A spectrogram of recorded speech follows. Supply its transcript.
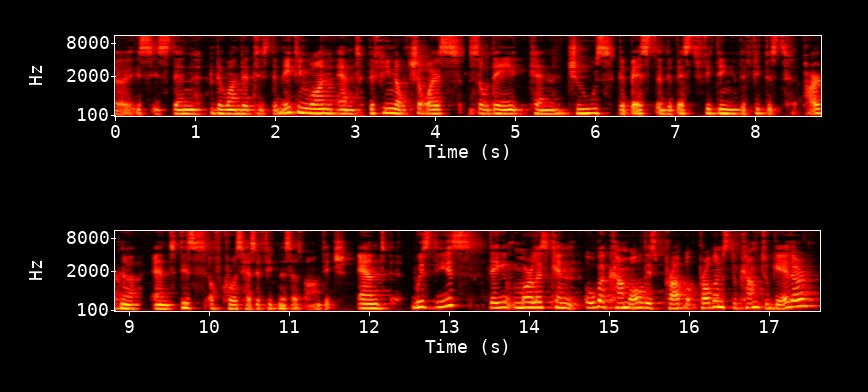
uh, is is then the one that is the mating one and the female choice. So they can choose the best and the best fitting the fittest partner. And this of course has a fitness advantage. And with this they more or less can overcome all these prob- problems to come together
